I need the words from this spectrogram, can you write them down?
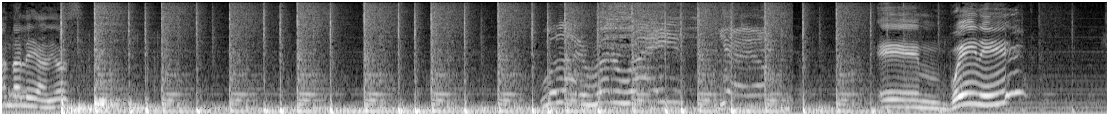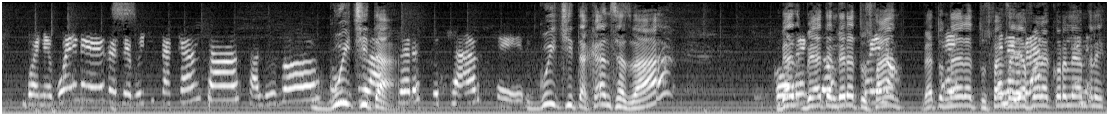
ándale, adiós. Eh, bueno, Bueno, bueno, desde Wichita, Kansas, saludos. Wichita. Un placer escucharte. Wichita, Kansas, ¿va? Ve a, Correcto. ve a atender a tus Bueno, fans. Ve a atender eh, a tus fans allá gran- afuera, córrele, en el- ándale.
